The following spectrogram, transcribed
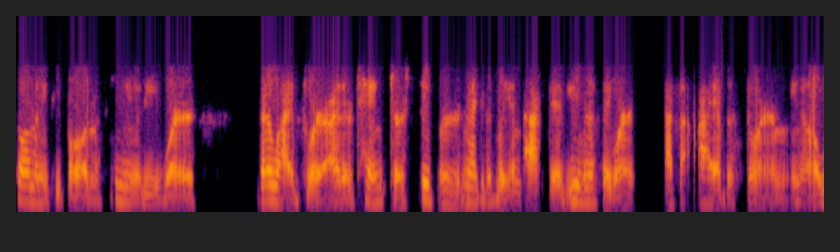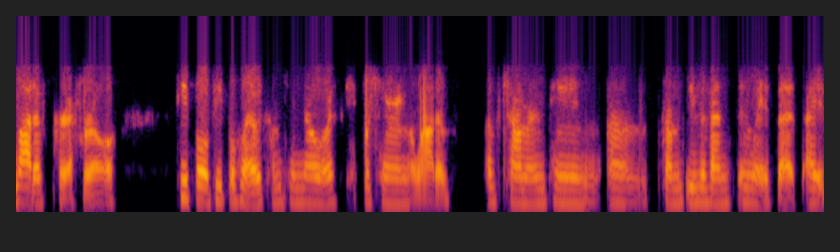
so many people in this community were their lives were either tanked or super negatively impacted, even if they weren't at the eye of the storm. You know, a lot of peripheral people, people who I would come to know were carrying a lot of, of trauma and pain um, from these events in ways that I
